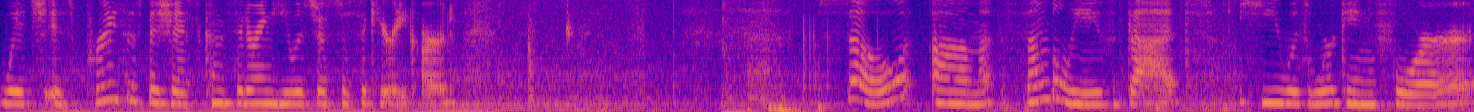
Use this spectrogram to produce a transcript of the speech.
which is pretty suspicious considering he was just a security guard. So, um, some believe that he was working for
